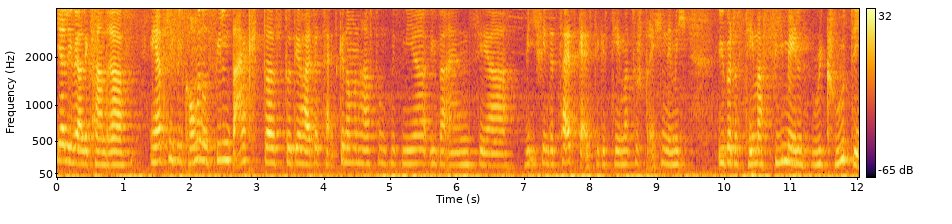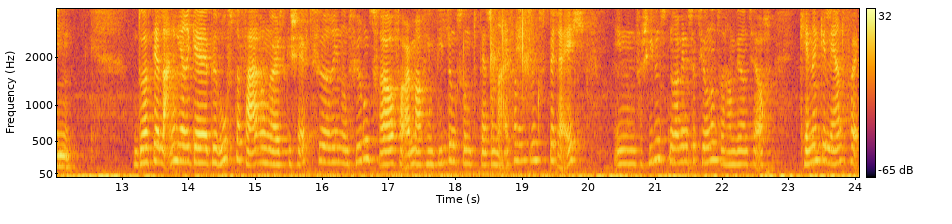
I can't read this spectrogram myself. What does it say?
Ja, liebe Alexandra, herzlich willkommen und vielen Dank, dass du dir heute Zeit genommen hast und mit mir über ein sehr, wie ich finde, zeitgeistiges Thema zu sprechen, nämlich über das Thema Female Recruiting. Und du hast ja langjährige Berufserfahrung als Geschäftsführerin und Führungsfrau, vor allem auch im Bildungs- und Personalvermittlungsbereich in verschiedensten Organisationen. So haben wir uns ja auch kennengelernt vor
